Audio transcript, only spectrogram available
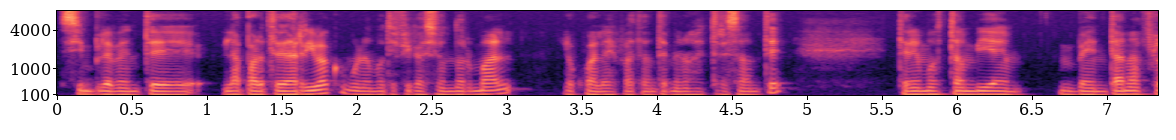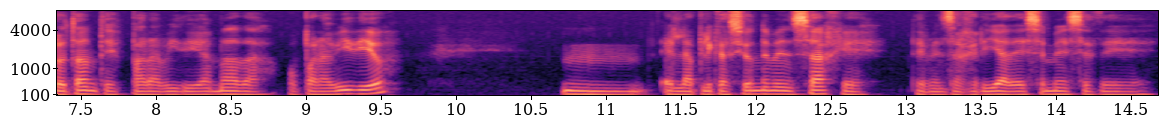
simplemente la parte de arriba como una notificación normal, lo cual es bastante menos estresante. Tenemos también ventanas flotantes para videollamadas o para vídeos Mm, en la aplicación de mensajes, de mensajería de SMS de,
